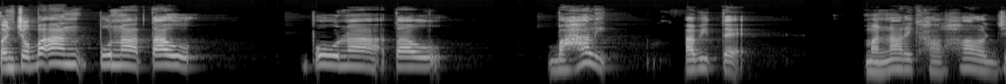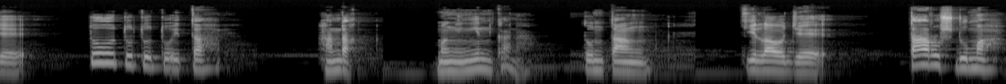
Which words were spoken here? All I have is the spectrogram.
Pencobaan puna tahu puna tahu bahali abite menarik hal-hal je tu tu tu tu ita hendak menginginkan tentang kilau je tarus dumah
